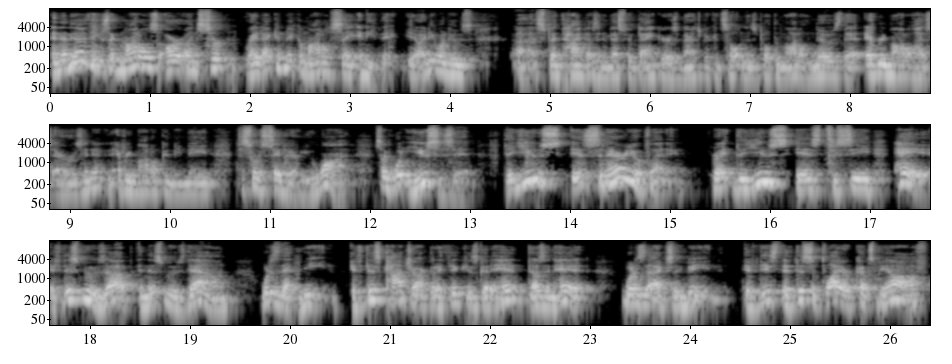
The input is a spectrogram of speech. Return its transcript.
And then the other thing is like models are uncertain, right? I can make a model say anything. You know, anyone who's uh, spent time as an investment banker, as a management consultant, has built a model, knows that every model has errors in it, and every model can be made to sort of say whatever you want. So, like, what use is it? The use is scenario planning, right? The use is to see, hey, if this moves up and this moves down, what does that mean? If this contract that I think is going to hit doesn't hit, what does that actually mean? If these, if this supplier cuts me off,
